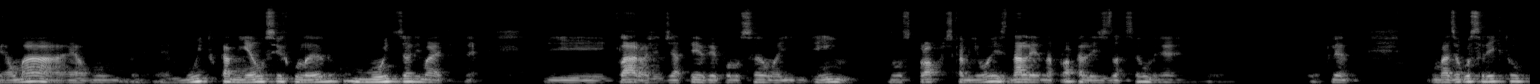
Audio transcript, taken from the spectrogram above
É, uma, é, um, é muito caminhão circulando com muitos animais, né? E, claro, a gente já teve evolução aí em nos próprios caminhões, na, na própria legislação, né, Cleandro? Mas eu gostaria que tu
